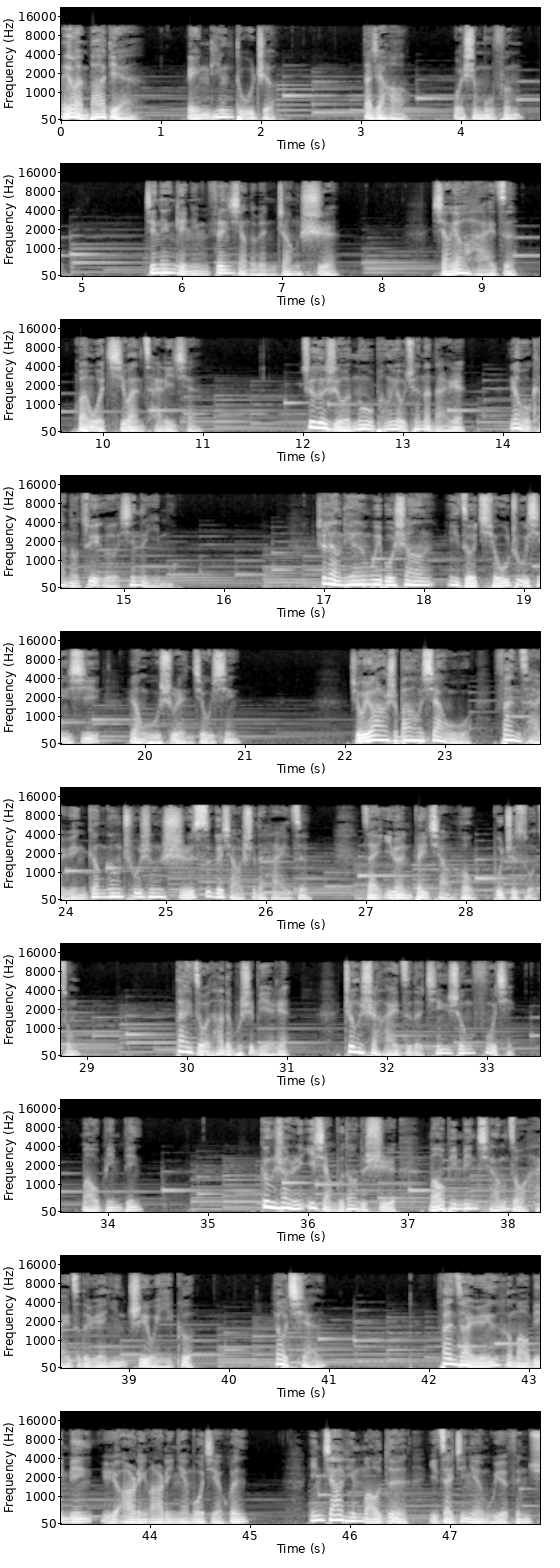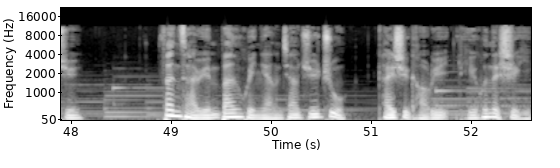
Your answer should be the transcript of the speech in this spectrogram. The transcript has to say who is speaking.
Speaker 1: 每晚八点，聆听读者。大家好，我是沐风。今天给您分享的文章是：想要孩子，还我七万彩礼钱。这个惹怒朋友圈的男人，让我看到最恶心的一幕。这两天，微博上一则求助信息让无数人揪心。九月二十八号下午，范彩云刚刚出生十四个小时的孩子，在医院被抢后不知所踪。带走他的不是别人，正是孩子的亲生父亲毛彬彬。更让人意想不到的是，毛彬彬抢走孩子的原因只有一个：要钱。范彩云和毛彬彬于二零二零年末结婚，因家庭矛盾，已在今年五月分居。范彩云搬回娘家居住。开始考虑离婚的事宜，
